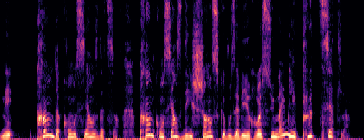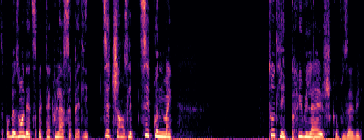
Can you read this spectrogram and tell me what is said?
mais prendre conscience de ça. Prendre conscience des chances que vous avez reçues, même les plus petites. C'est pas besoin d'être spectaculaire, ça peut être les petites chances, les petits coups de main. Tous les privilèges que vous avez,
